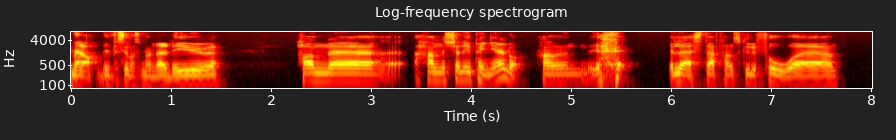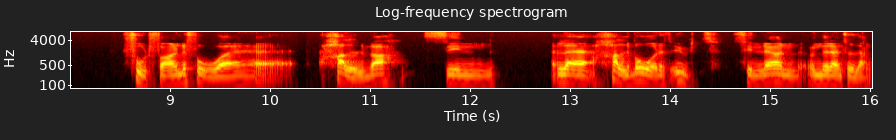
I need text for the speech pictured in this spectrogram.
Men ja, vi får se vad som händer. Det är ju... Han, eh, han tjänar ju pengar ändå. Han, jag läste att han skulle få eh, fortfarande få eh, halva sin, eller halva året ut sin lön under den tiden.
